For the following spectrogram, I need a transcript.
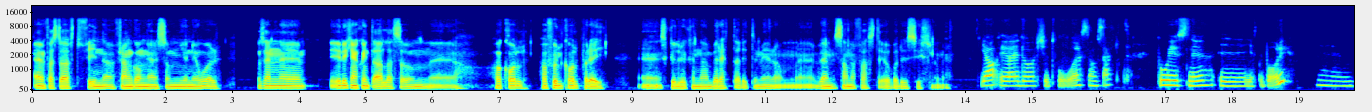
även fast du har haft fina framgångar som junior. Och sen eh, är det kanske inte alla som eh, har, koll, har full koll på dig. Skulle du kunna berätta lite mer om vem Sanna Fast är och vad du sysslar med? Ja, jag är då 22 år som sagt. Bor just nu i Göteborg. Ehm,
